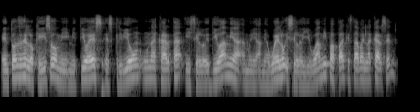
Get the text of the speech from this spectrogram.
Entonces lo que hizo mi, mi tío es, escribió una carta y se lo dio a mi, a mi, a mi abuelo y se lo llevó a mi papá que estaba en la cárcel.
